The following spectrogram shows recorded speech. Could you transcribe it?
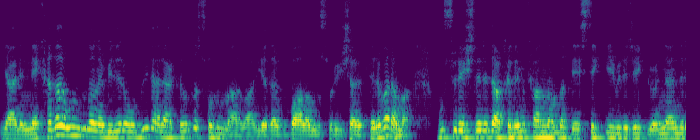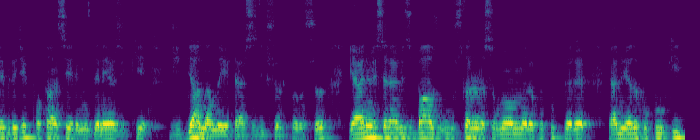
yani ne kadar uygulanabilir olduğuyla alakalı da sorunlar var ya da bu bağlamda soru işaretleri var ama bu süreçleri de akademik anlamda destekleyebilecek, yönlendirebilecek potansiyelimizde ne yazık ki ciddi anlamda yetersizlik söz konusu. Yani mesela biz bazı uluslararası normları, hukukları yani ya da hukuki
